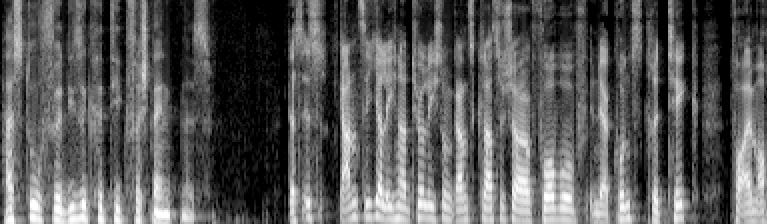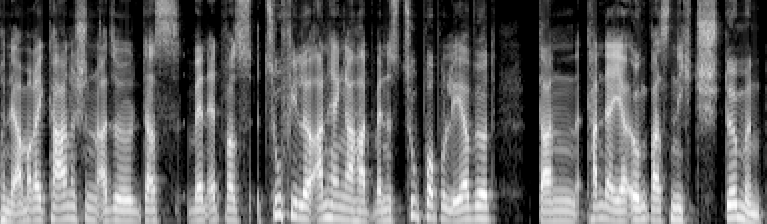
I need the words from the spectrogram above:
Hast du für diese Kritik Verständnis? Das ist ganz sicherlich natürlich so ein ganz klassischer Vorwurf in der Kunstkritik, vor allem auch in der amerikanischen. Also, dass wenn etwas zu viele Anhänger hat, wenn es zu populär wird, dann kann da ja irgendwas nicht stimmen.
